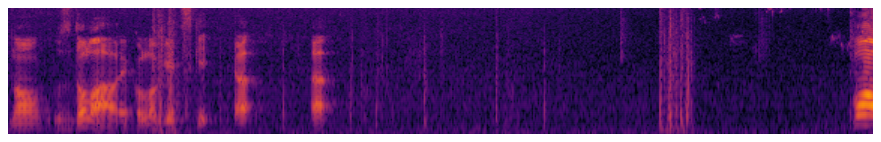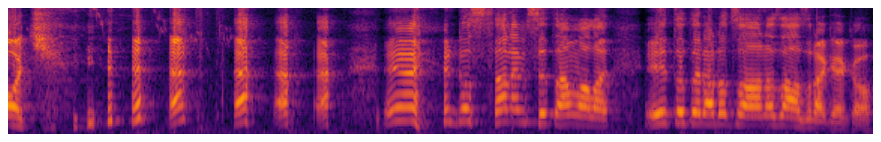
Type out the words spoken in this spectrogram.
no, z dola, jako logicky. A, a. Pojď! Dostanem se tam, ale je to teda docela na zázrak, jako.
